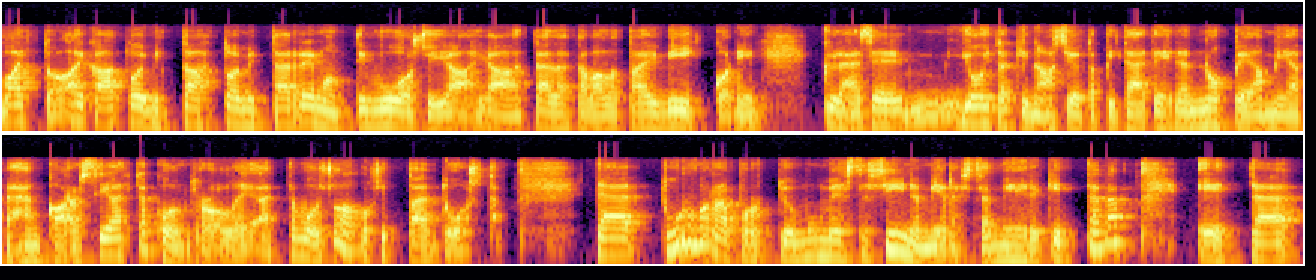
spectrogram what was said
vaihtoaikaa toimittaa, toimittaa remonttivuosi ja, ja tällä tavalla tai viikko, niin kyllähän se joitakin asioita pitää tehdä nopeammin ja vähän karsia ehkä kontrolleja, että voisi olla osittain tuosta. Tämä turvaraportti on mun mielestä siinä mielessä merkittävä, että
